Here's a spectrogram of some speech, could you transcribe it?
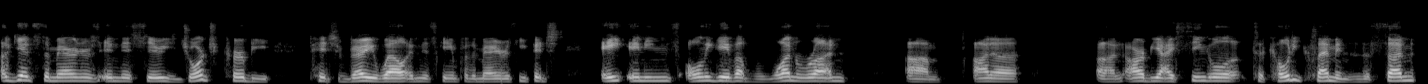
against the Mariners in this series. George Kirby pitched very well in this game for the Mariners. He pitched eight innings, only gave up one run um, on a an RBI single to Kody Clemens, the son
